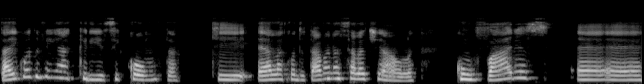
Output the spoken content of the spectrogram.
Daí, quando vem a Cris e conta que ela, quando estava na sala de aula, com várias é,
